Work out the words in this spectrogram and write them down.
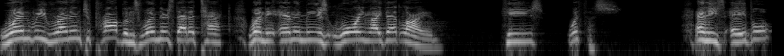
When we run into problems, when there's that attack, when the enemy is roaring like that lion, he's with us. And he's able,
